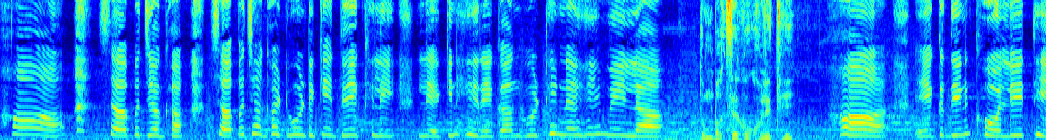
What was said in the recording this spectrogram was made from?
हाँ सब जगह सब जगह ढूंढ के देख ली लेकिन हीरे का अंगूठी नहीं मिला। तुम बक्से को खोली थी? हाँ एक दिन खोली थी।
